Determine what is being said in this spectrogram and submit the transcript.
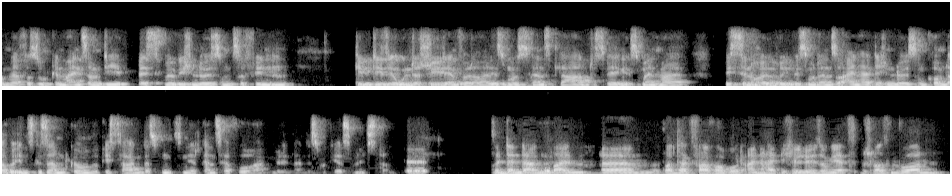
und wir versuchen gemeinsam die bestmöglichen Lösungen zu finden. Gibt diese Unterschiede im Föderalismus, ganz klar. Deswegen ist manchmal ein bisschen holprig, bis man dann zu einheitlichen Lösungen kommt. Aber insgesamt können wir wirklich sagen, das funktioniert ganz hervorragend mit den Landesverkehrsministern. Sind denn dann beim ähm, Sonntagsfahrverbot einheitliche Lösungen jetzt beschlossen worden?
